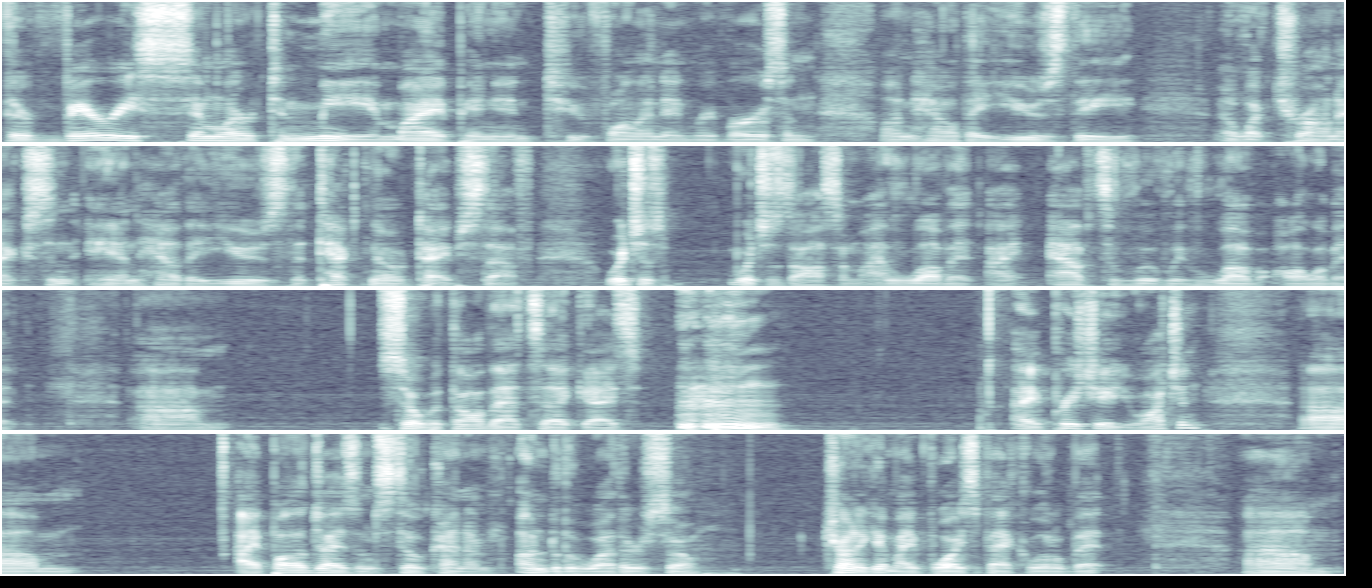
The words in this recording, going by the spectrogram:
they're very similar to me, in my opinion, to Falling in Reverse, and on how they use the electronics and, and how they use the techno type stuff, which is which is awesome. I love it. I absolutely love all of it. Um, so with all that said, guys, I appreciate you watching. Um, I apologize. I'm still kind of under the weather, so trying to get my voice back a little bit. Um,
